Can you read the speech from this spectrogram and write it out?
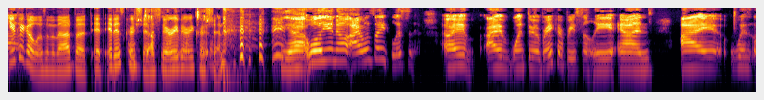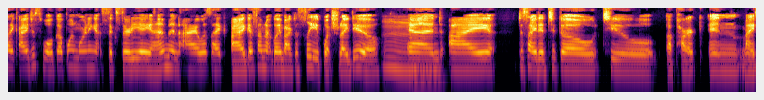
you Oh. could go listen to that but it, it is christian it's very very christian yeah. Well, you know, I was like, listen, I, I went through a breakup recently and I was like, I just woke up one morning at 6 30 a.m. and I was like, I guess I'm not going back to sleep. What should I do? Mm. and I decided to go to a park in my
